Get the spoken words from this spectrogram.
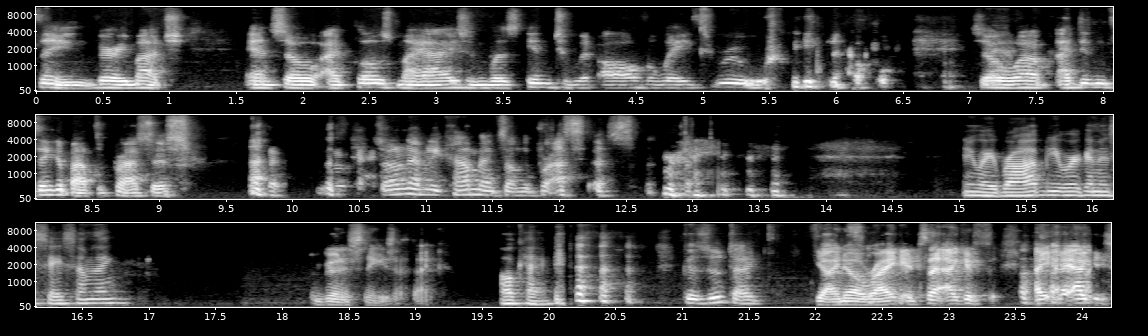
thing very much, and so I closed my eyes and was into it all the way through. You know, so uh, I didn't think about the process. so I don't have any comments on the process. right. anyway, Rob, you were going to say something? I'm going to sneeze, I think. Okay. Gesundheit. Yeah, I know, right? It's that I could, I, I, I could,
